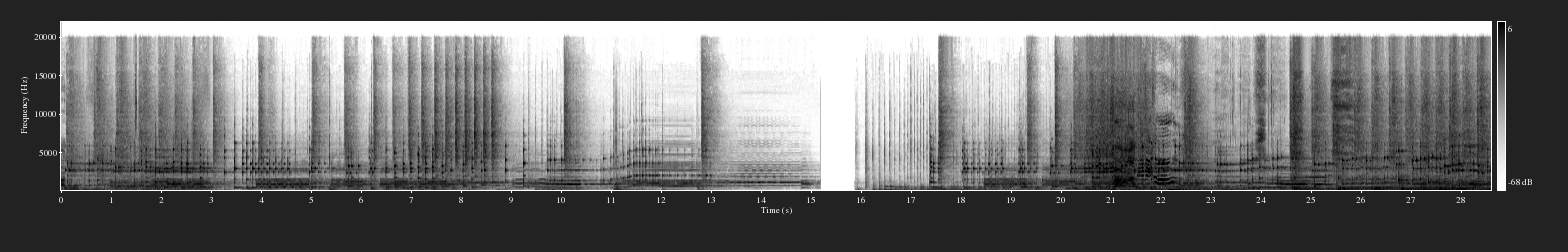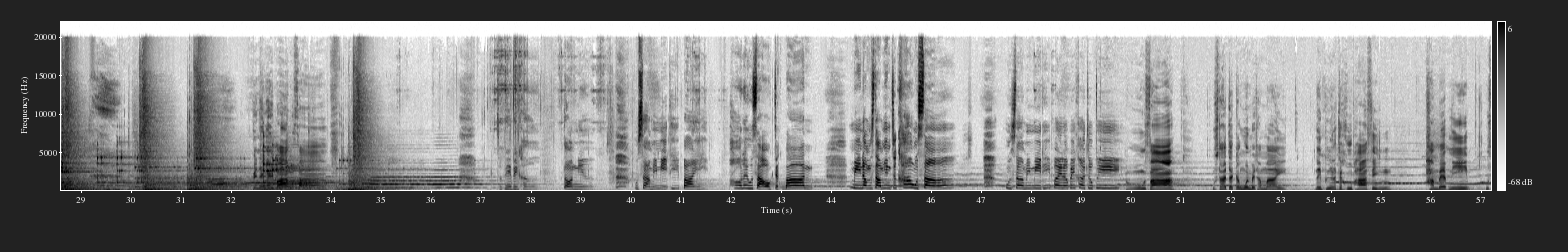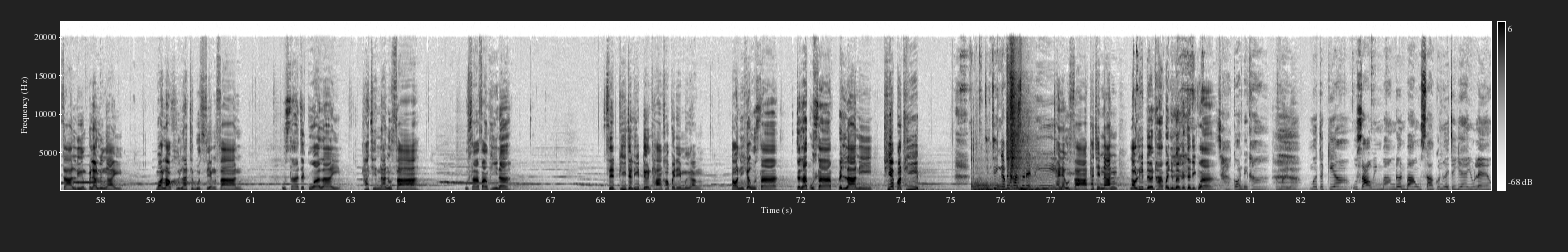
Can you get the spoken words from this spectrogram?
น เพไปคะ ตอนเนี้ยอุตส่าห์ไม่มีที่ไป พ่อเลยอุตส่าห์ออกจากบ้าน มีหนำซ้ำยังจะเข้าอุตส่าห์อุตส่าห์ไม่มีที่ไปแล้วไปคะเจ้าพี่โอ้อุตสาห์อุตสาห์จะกังวลไปทำไม ในเพื่อนราชครูผาสิงห์ทำแบบนี้อุตสาห์ลืมไปแล้วหรือไง ว่าเราคือราชบุตรเสียงสาร อุตสาห์จะกลัวอะไร ถ้าเช่นนั้นอุตสาห์อุตสาห์ฟังพี่นะ เสร็จพี่จะรีบเดินทางเข้าไปในเมือง ตอนนี้กับอุตสาห์จะรับอุตสาห์เป็นลานีเทียบประทีปจริงๆนะไปคะเสด็จพี่ ใช่แล้วอุตสาห์ถ้าเช่นนั้นเรารีบเดินทางไปในเมืองกันจะดีกว่าช้าก่อนไปคะ ทำไมล่ะ เมื่อตะเกียอุตส่าห์วิ่งบ้างเดินบ้างอุตส่าห์ก็เหนื่อยจะแย่อยู่แล้ว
